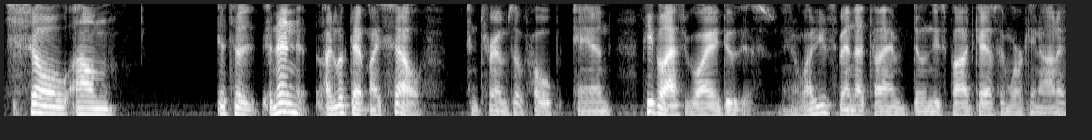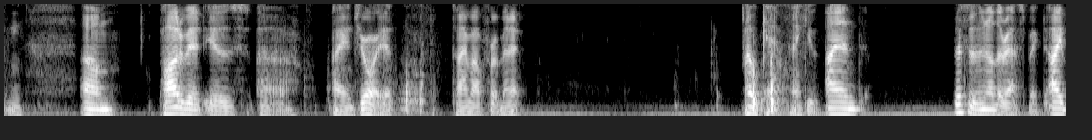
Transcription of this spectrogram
So um, it's a, and then I looked at myself in terms of hope, and people ask me why I do this. You know, why do you spend that time doing these podcasts and working on it? And um, part of it is uh, I enjoy it. Time out for a minute. Okay, thank you. And this is another aspect. I,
